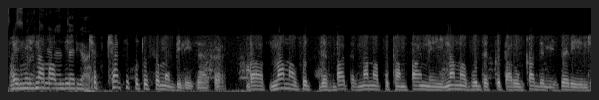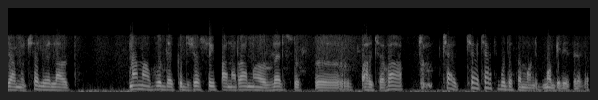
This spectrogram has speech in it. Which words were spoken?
Păi nici n-am scrutinele avut, anterioare. ce, ce ar fi putut să mobilizeze? Da, n-am avut dezbateri, n-am avut campanii, n-am avut decât aruncat de mizerii în geamul celuilalt, n-am avut decât josui panoramă versus uh, altceva. Ce, ce, ce ar fi putut să mo- mobilizeze?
